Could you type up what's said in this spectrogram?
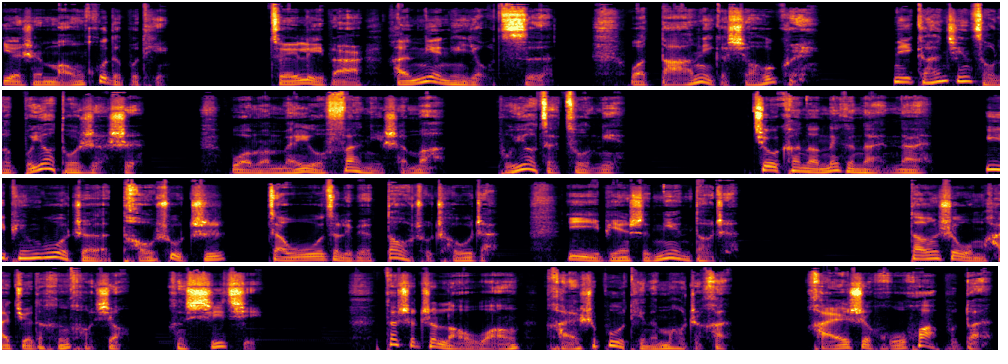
眼神忙活的不停，嘴里边还念念有词：“我打你个小鬼，你赶紧走了，不要多惹事。我们没有犯你什么，不要再作孽。”就看到那个奶奶一边握着桃树枝。在屋子里边到处抽着，一边是念叨着。当时我们还觉得很好笑，很稀奇，但是这老王还是不停的冒着汗，还是胡话不断，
